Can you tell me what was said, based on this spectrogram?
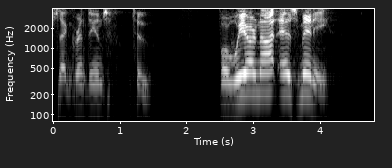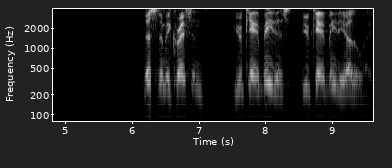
2 Corinthians 2. For we are not as many Listen to me, Christian. You can't be this. You can't be the other way.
